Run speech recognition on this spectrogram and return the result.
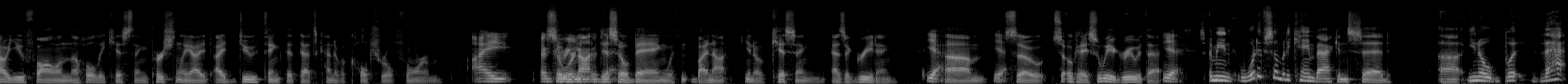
how you fall on the holy kiss thing. Personally, I I do think that that's kind of a cultural form. I agree. so we're not with that. disobeying with by not you know kissing as a greeting. Yeah. Um, Yeah. So so okay, so we agree with that. yes. I mean, what if somebody came back and said, uh, you know, but that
